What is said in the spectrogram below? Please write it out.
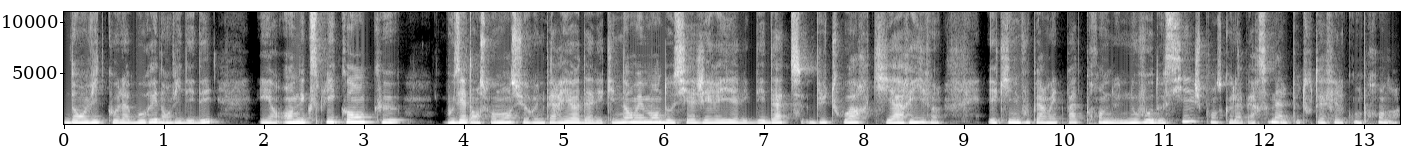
d'envie de collaborer, d'envie d'aider et en, expliquant que vous êtes en ce moment sur une période avec énormément de dossiers à gérer, avec des dates butoirs qui arrivent et qui ne vous permettent pas de prendre de nouveaux dossiers, je pense que la personne, elle peut tout à fait le comprendre.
